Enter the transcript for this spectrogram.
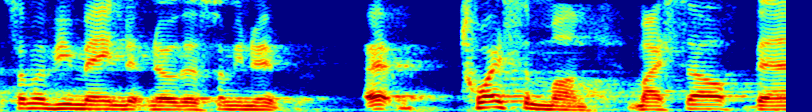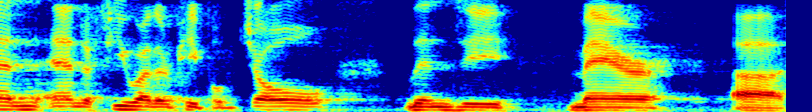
some of you may know this. I mean, uh, twice a month, myself, Ben, and a few other people, Joel, Lindsay, Mayor, uh,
